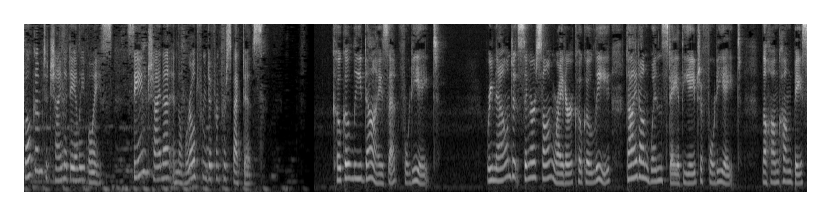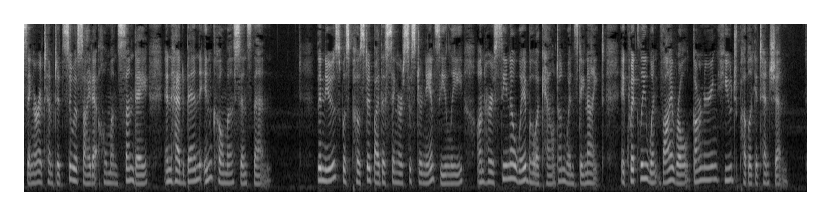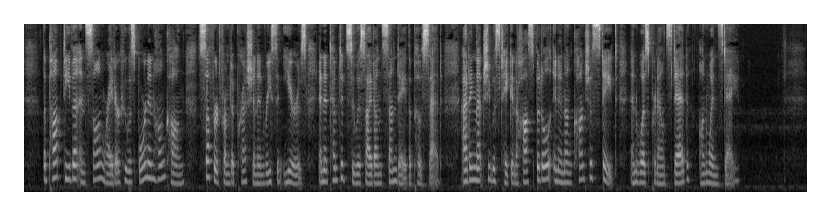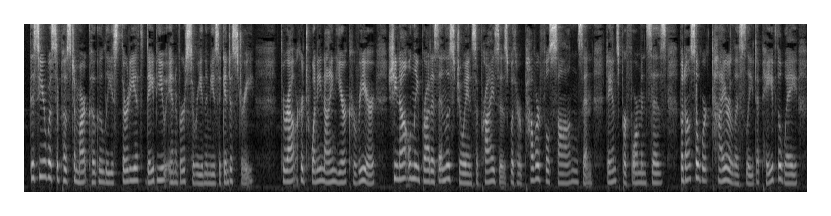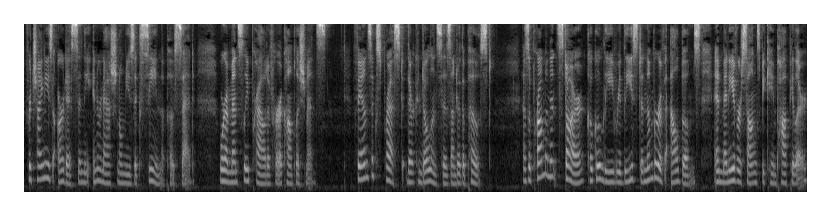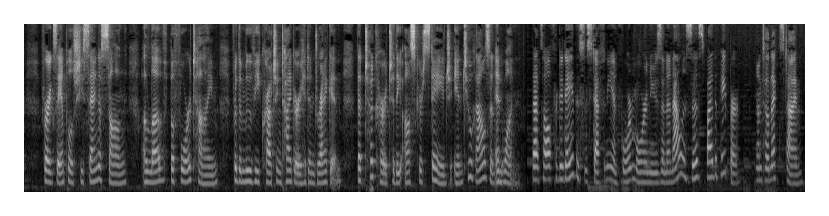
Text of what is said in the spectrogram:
Welcome to China Daily Voice, seeing China and the world from different perspectives. Coco Lee dies at 48. Renowned singer songwriter Coco Lee died on Wednesday at the age of 48. The Hong Kong based singer attempted suicide at home on Sunday and had been in coma since then. The news was posted by the singer's sister Nancy Lee on her Sina Weibo account on Wednesday night. It quickly went viral, garnering huge public attention. The pop diva and songwriter, who was born in Hong Kong, suffered from depression in recent years and attempted suicide on Sunday, the Post said, adding that she was taken to hospital in an unconscious state and was pronounced dead on Wednesday. This year was supposed to mark Coco Lee's 30th debut anniversary in the music industry. Throughout her 29 year career, she not only brought us endless joy and surprises with her powerful songs and dance performances, but also worked tirelessly to pave the way for Chinese artists in the international music scene, the Post said. We're immensely proud of her accomplishments. Fans expressed their condolences under the post. As a prominent star, Coco Lee released a number of albums, and many of her songs became popular. For example, she sang a song, A Love Before Time, for the movie Crouching Tiger, Hidden Dragon, that took her to the Oscar stage in 2001. That's all for today. This is Stephanie, and for more news and analysis, by the paper. Until next time.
